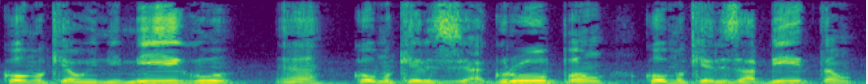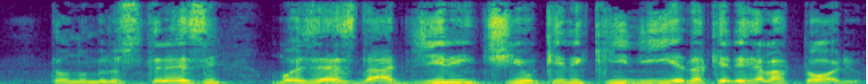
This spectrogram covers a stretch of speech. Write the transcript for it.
como que é o inimigo, né? como que eles se agrupam, como que eles habitam. Então, números 13, Moisés dá direitinho o que ele queria daquele relatório.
